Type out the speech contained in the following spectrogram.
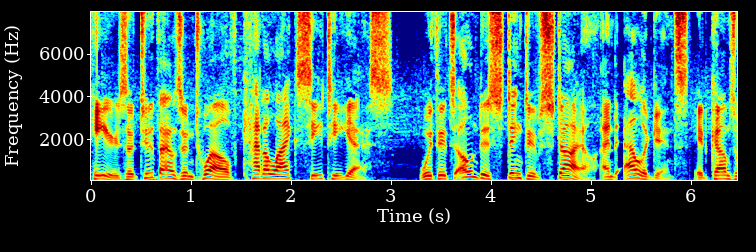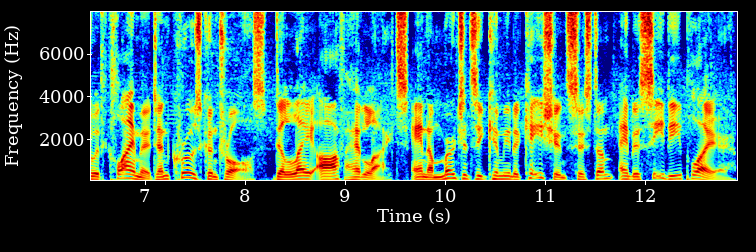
Here's a 2012 Cadillac CTS. With its own distinctive style and elegance, it comes with climate and cruise controls, delay off headlights, an emergency communication system, and a CD player.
